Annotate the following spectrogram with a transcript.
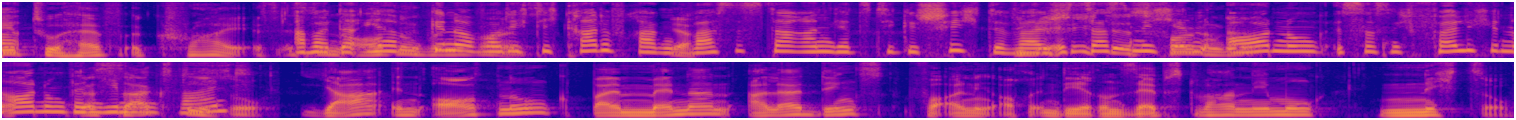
Aber- to have a cry. Es ist Aber in da, ja, Ordnung, wenn genau, wollte ich dich gerade fragen, Ja. was ist daran jetzt die Geschichte? Weil Geschichte ist das ist nicht in folgende. Ordnung, ist das nicht völlig in Ordnung, wenn Das jemand sagst weint? du so. Ja, in Ordnung. Bei Männern allerdings, vor allen Dingen auch in deren Selbstwahrnehmung, nicht so.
